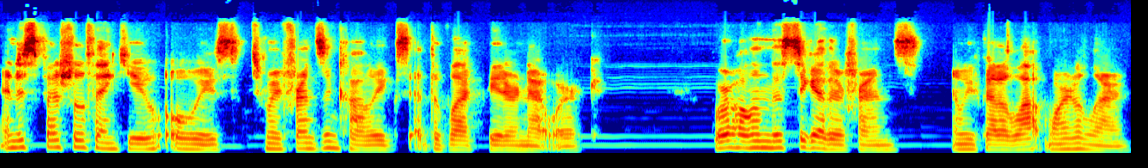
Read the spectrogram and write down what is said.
and a special thank you always to my friends and colleagues at the Black Theater Network. We're all in this together, friends, and we've got a lot more to learn.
